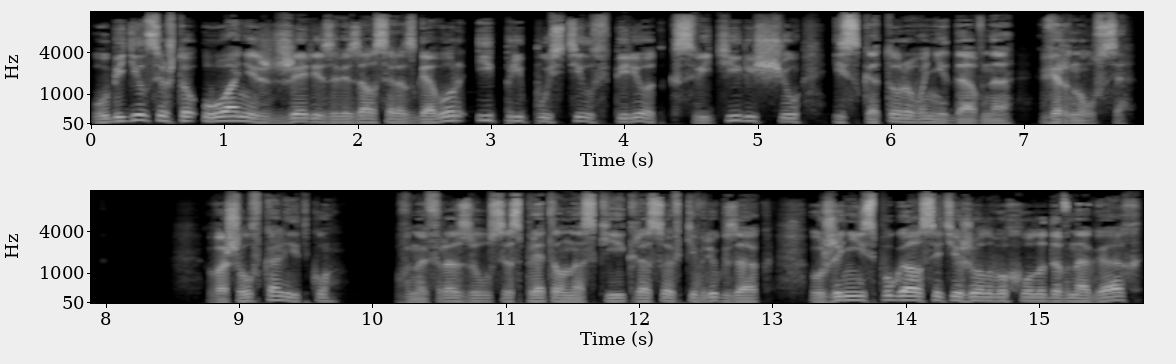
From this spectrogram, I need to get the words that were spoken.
Убедился, что у Ани с Джерри завязался разговор и припустил вперед к святилищу, из которого недавно вернулся. Вошел в калитку. Вновь разулся, спрятал носки и кроссовки в рюкзак, уже не испугался тяжелого холода в ногах,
